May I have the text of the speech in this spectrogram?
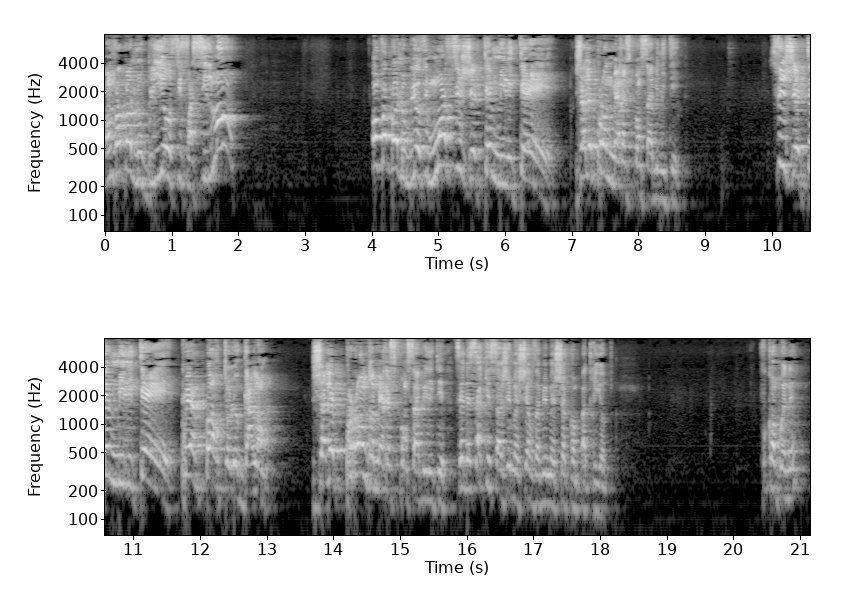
On ne va pas l'oublier aussi facilement. On ne va pas l'oublier aussi. Moi, si j'étais militaire, j'allais prendre mes responsabilités. Si j'étais militaire, peu importe le galant, j'allais prendre mes responsabilités. C'est de ça qu'il s'agit, mes chers amis, mes chers compatriotes. Vous comprenez?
